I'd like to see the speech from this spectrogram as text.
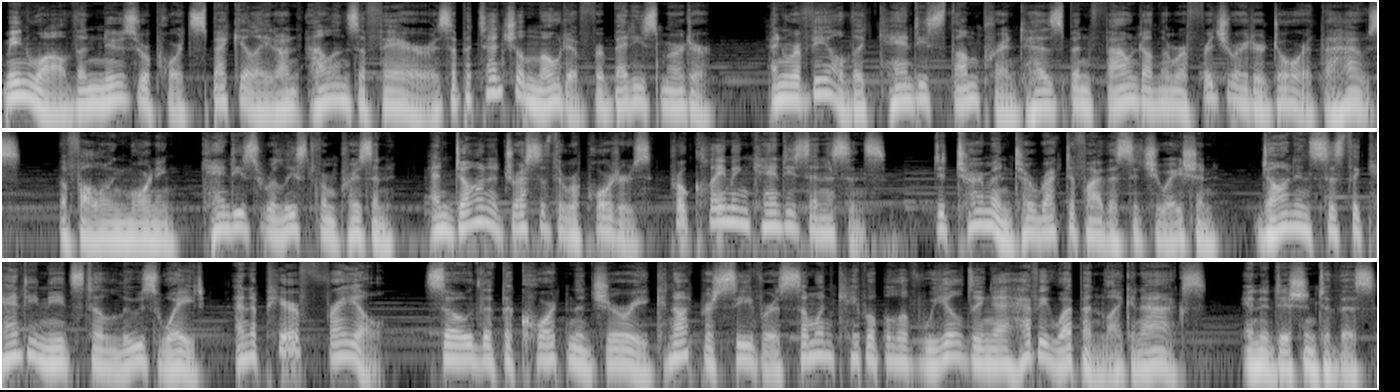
Meanwhile, the news reports speculate on Alan's affair as a potential motive for Betty's murder and reveal that Candy's thumbprint has been found on the refrigerator door at the house. The following morning, Candy's released from prison and Don addresses the reporters, proclaiming Candy's innocence. Determined to rectify the situation, Don insists that Candy needs to lose weight and appear frail so that the court and the jury cannot perceive her as someone capable of wielding a heavy weapon like an axe. In addition to this,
